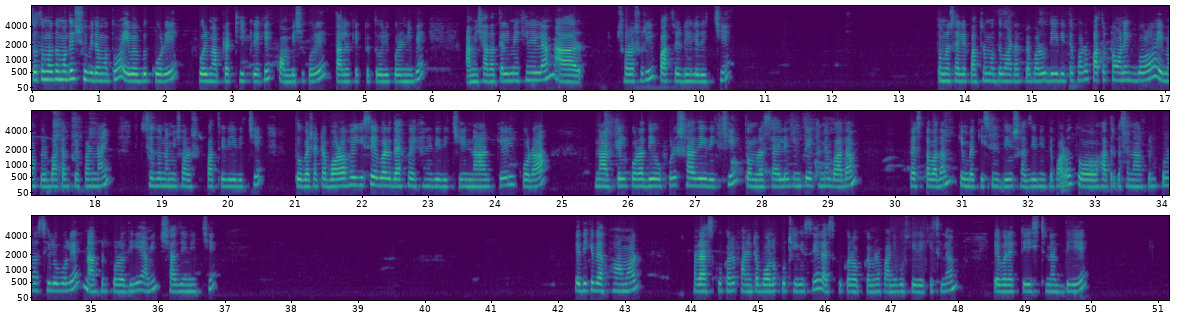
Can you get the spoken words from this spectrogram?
তো তোমরা তোমাদের সুবিধা মতো এভাবে করে পরিমাপটা ঠিক রেখে কম বেশি করে তালের কেকটা তৈরি করে নিবে। আমি সাদা তেল মেখে নিলাম আর সরাসরি পাত্রে ঢেলে দিচ্ছি। তোমরা চাইলে পাত্রের মধ্যে বাটার পেপারও দিয়ে দিতে পারো। পাত্রটা অনেক বড়, এই মাপের বাটার পেপার নাই, সেজন্য আমি সরাসরি পাত্রে দিয়ে দিচ্ছি। তো ব্যাটারটা বড়া হয়ে গেছে, এবার দেখো এখানে দিয়ে দিচ্ছি নারকেল কোড়া। নারকেল কোড়া দিয়ে উপরে সাজিয়ে দিচ্ছি। তোমরা চাইলে কিন্তু এখানে বাদাম, পেস্তা বাদাম কিংবা কিশমিশ দিয়েও সাজিয়ে নিতে পারো। তো হাতের কাছে নারকেল কোড়া ছিল বলে নারকেল কোড়া দিয়ে আমি সাজিয়ে নিচ্ছি। এদিকে দেখো আমার রাইস কুকারে পানিটা বলক উঠে গেছে। রাইস কুকারে অফ ক্যামেরা পানি বসিয়ে রেখেছিলাম। এবার একটি স্টেনার দিয়ে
